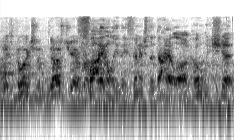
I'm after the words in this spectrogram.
Nice collection of dust you have. Finally, they finished the dialogue. Holy shit.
